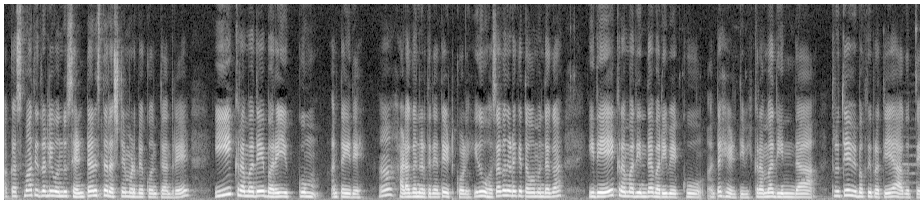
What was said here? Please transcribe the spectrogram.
ಅಕಸ್ಮಾತ್ ಇದರಲ್ಲಿ ಒಂದು ಸೆಂಟೆನ್ಸ್ನ ರಚನೆ ಮಾಡಬೇಕು ಅಂತಂದರೆ, ಈ ಕ್ರಮದೇ ಬರೆಯುಕ್ಕುಂ ಅಂತ ಇದೆ. ಹಾಂ ಹಳಗನ್ನಡದಲ್ಲಿ ಅಂತ ಇಟ್ಕೊಳ್ಳಿ. ಇದು ಹೊಸಗನ್ನಡಕ್ಕೆ ತೊಗೊಂಬಂದಾಗ, ಇದೇ ಕ್ರಮದಿಂದ ಬರಿಬೇಕು ಅಂತ ಹೇಳ್ತೀವಿ. ಕ್ರಮದಿಂದ. ತೃತೀಯ ವಿಭಕ್ತಿ ಪ್ರತ್ಯಯ ಆಗುತ್ತೆ.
